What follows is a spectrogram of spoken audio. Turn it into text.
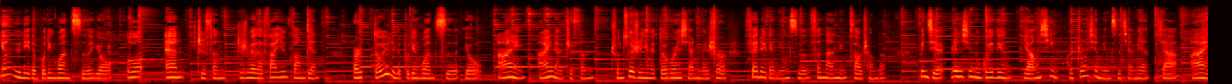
英语里的不定冠词有 a、an 之分，这是为了发音方便；而德语里的不定冠词有 ein、eine 之分，纯粹是因为德国人闲着没事儿，非得给名词分男女造成的，并且任性的规定阳性和中性名词前面加 i，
